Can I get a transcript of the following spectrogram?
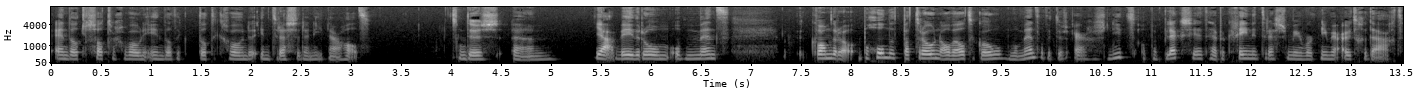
En dat zat er gewoon in dat ik, dat ik gewoon de interesse er niet naar had. Dus um, ja, wederom op het moment kwam er, begon het patroon al wel te komen. Op het moment dat ik dus ergens niet op mijn plek zit, heb ik geen interesse meer, word niet meer uitgedaagd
